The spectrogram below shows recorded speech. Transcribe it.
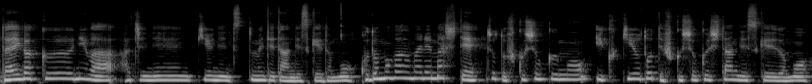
大学には8年9年勤めてたんですけれども子供が生まれましてちょっと復職も育休を取って復職したんですけれども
